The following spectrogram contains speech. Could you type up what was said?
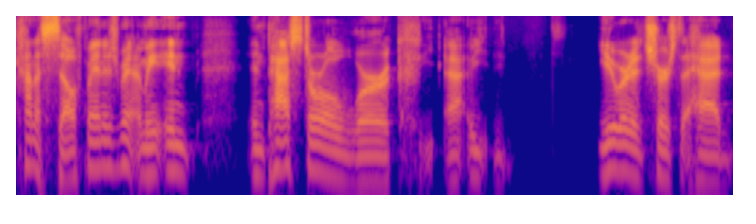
kind of self management. I mean, in in pastoral work, uh, you were at a church that had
